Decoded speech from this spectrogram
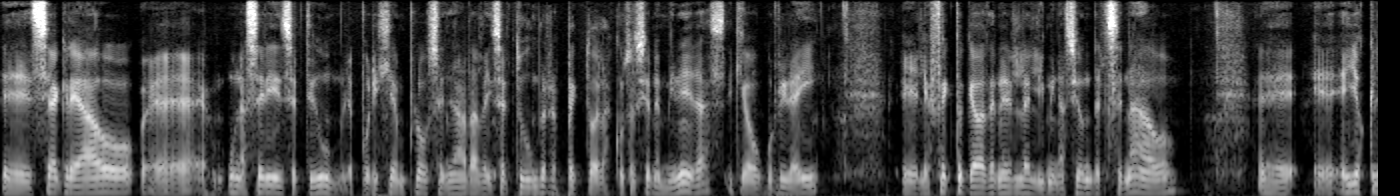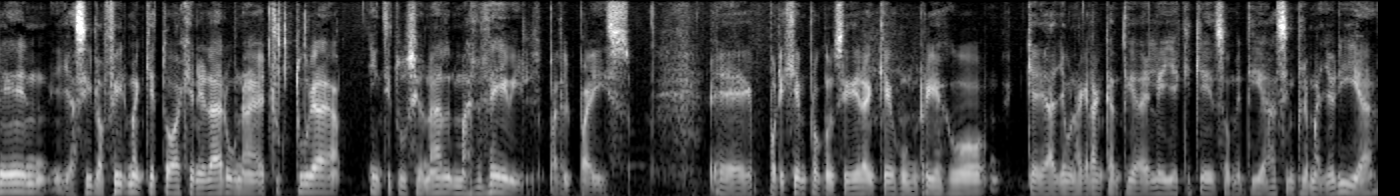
eh, se ha creado eh, una serie de incertidumbres. Por ejemplo, señala la incertidumbre respecto de las concesiones mineras y qué va a ocurrir ahí, el efecto que va a tener la eliminación del Senado, eh, eh, ellos creen, y así lo afirman, que esto va a generar una estructura institucional más débil para el país. Eh, por ejemplo, consideran que es un riesgo que haya una gran cantidad de leyes que queden sometidas a simple mayoría.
